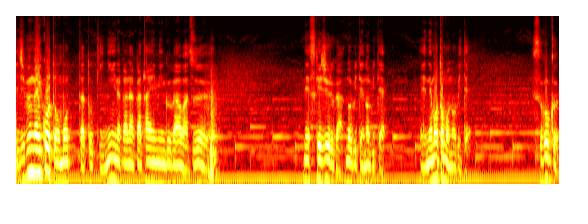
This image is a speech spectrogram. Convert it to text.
自分が行こうと思った時になかなかタイミングが合わずね、スケジュールが伸びて伸びて、根元も伸びてすごく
